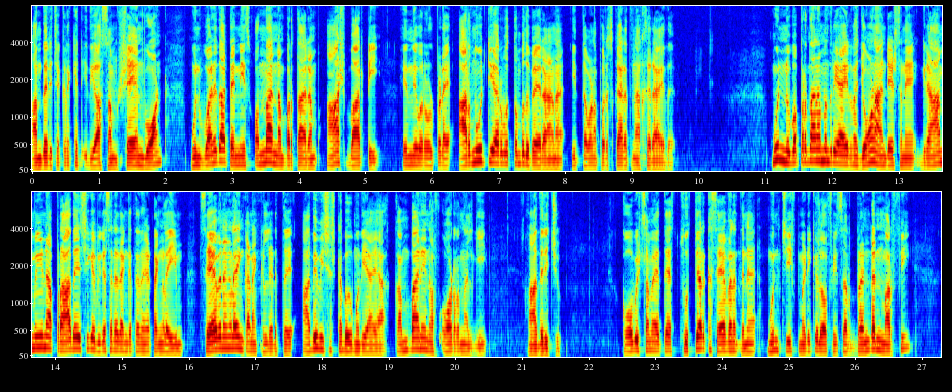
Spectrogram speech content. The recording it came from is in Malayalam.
അന്തരിച്ച ക്രിക്കറ്റ് ഇതിഹാസം ഷെയൻ വോൺ മുൻ വനിതാ ടെന്നീസ് ഒന്നാം നമ്പർ താരം ആഷ് ബാർട്ടി എന്നിവർ ഉൾപ്പെടെ അറുന്നൂറ്റി അറുപത്തൊമ്പത് പേരാണ് ഇത്തവണ പുരസ്കാരത്തിന് അർഹരായത്. മുൻ ഉപപ്രധാനമന്ത്രിയായിരുന്ന ജോൺ ആൻഡേഴ്സനെ ഗ്രാമീണ പ്രാദേശിക വികസന രംഗത്തെ നേട്ടങ്ങളെയും സേവനങ്ങളെയും കണക്കിലെടുത്ത് അതിവിശിഷ്ട ബഹുമതിയായ കമ്പാനിയൻ ഓഫ് ഓർഡർ നൽകി ആദരിച്ചു. കോവിഡ് സമയത്തെ സ്തുത്യർക്ക സേവനത്തിന് മുൻ chief medical officer Brendan Murphy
